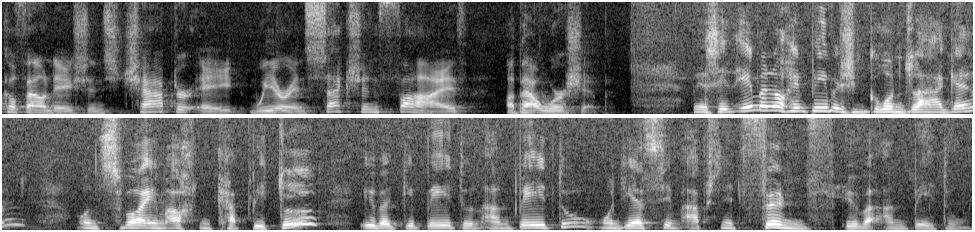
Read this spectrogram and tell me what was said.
Biblical Foundations, Chapter 8. We are in Section 5 about worship. Wir sind immer noch in biblischen Grundlagen und zwar im achten Kapitel über Gebet und Anbetung und jetzt im Abschnitt 5 über Anbetung.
